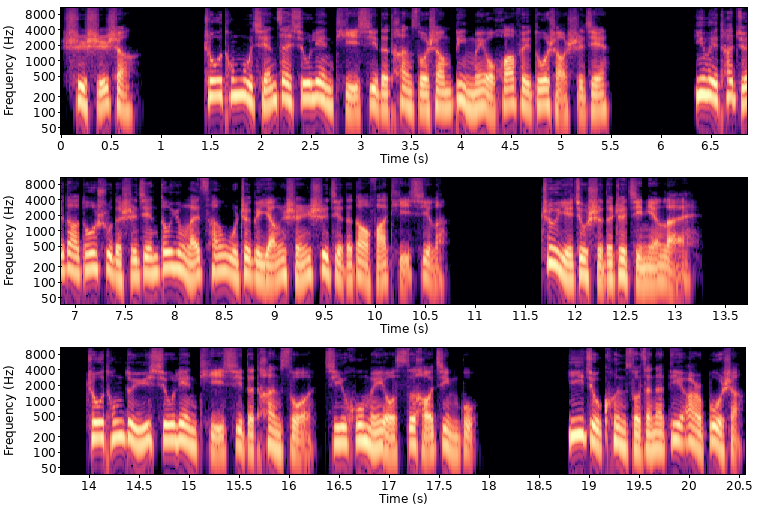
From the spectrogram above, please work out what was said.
事实上。”周通目前在修炼体系的探索上，并没有花费多少时间，因为他绝大多数的时间都用来参悟这个阳神世界的道法体系了。这也就使得这几年来，周通对于修炼体系的探索几乎没有丝毫进步，依旧困锁在那第二步上，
